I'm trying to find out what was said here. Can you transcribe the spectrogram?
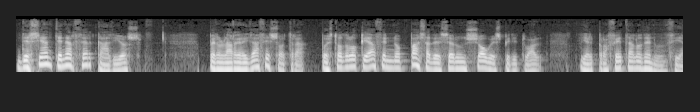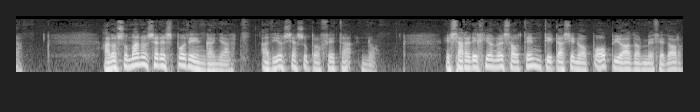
desean tener cerca a Dios. Pero la realidad es otra, pues todo lo que hacen no pasa de ser un show espiritual, y el profeta lo denuncia. A los humanos se les puede engañar, a Dios y a su profeta no. Esa religión no es auténtica, sino opio adormecedor.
